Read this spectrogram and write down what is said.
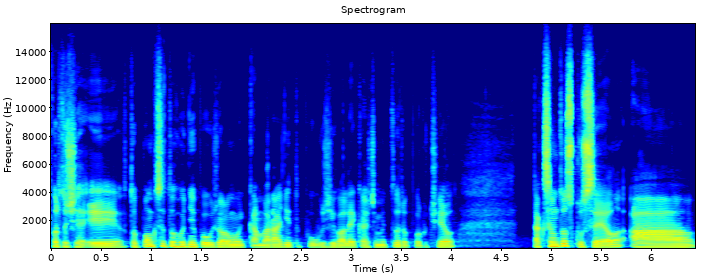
protože i to Pong se to hodně používalo, moji kamarádi to používali, každý mi to doporučil. Tak jsem to zkusil a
